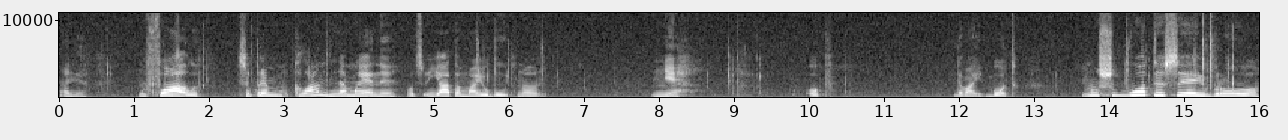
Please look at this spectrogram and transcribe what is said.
А, ні. Ну, фал. Це прям клан для мене. От я там маю бути, ну. Ні. Оп. Давай, бот. Ну вот і сейв, бро.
